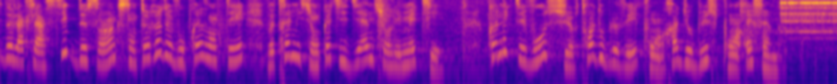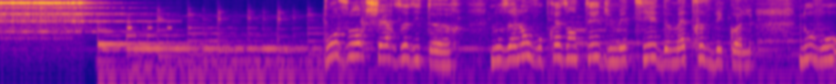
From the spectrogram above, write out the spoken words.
élèves de la classe CIP de 5 sont heureux de vous présenter votre émission quotidienne sur les métiers. Connectez-vous sur www.radiobus.fm. Bonjour chers auditeurs, nous allons vous présenter du métier de maîtresse d'école. Nous vous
